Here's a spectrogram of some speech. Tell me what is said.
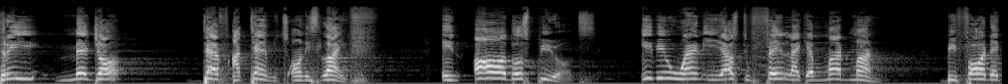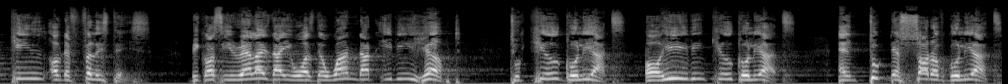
three major death attempts on his life. In all those periods, even when he has to faint like a madman before the king of the Philistines, because he realized that he was the one that even helped to kill Goliath, or he even killed Goliath and took the sword of Goliath.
